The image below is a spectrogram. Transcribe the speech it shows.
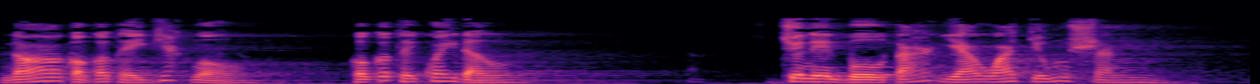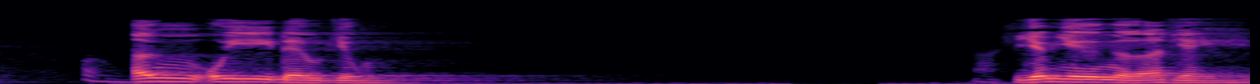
Nó còn có thể giác ngộ, Còn có thể quay đầu. Cho nên Bồ Tát giáo hóa chúng sanh, Ân uy đều dùng. Giống như ngựa vậy,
